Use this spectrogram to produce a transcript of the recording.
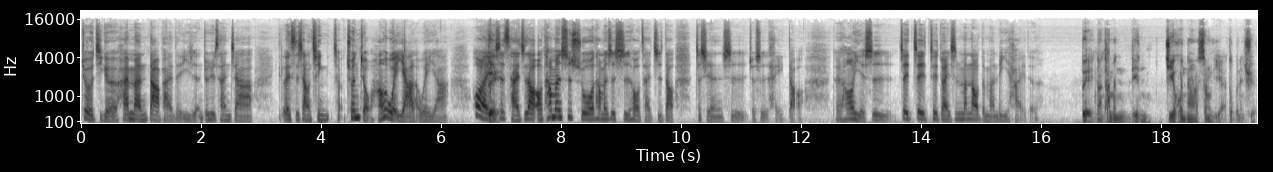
就有几个还蛮大牌的艺人，就去参加类似像庆春酒，好像尾牙了尾牙。后来也是才知道哦，他们是说他们是事后才知道这些人是就是黑道，对，然后也是这这这段也是蛮闹得蛮厉害的。对，那他们连结婚啊、丧礼啊都不能去。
